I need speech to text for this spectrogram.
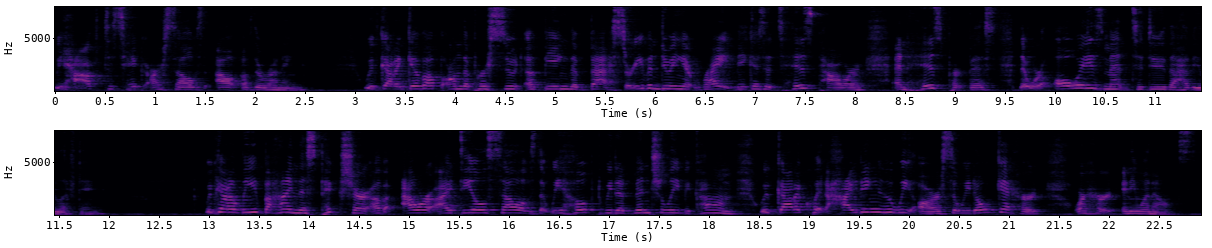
We have to take ourselves out of the running. We've got to give up on the pursuit of being the best or even doing it right because it's His power and His purpose that we're always meant to do the heavy lifting. We've got to leave behind this picture of our ideal selves that we hoped we'd eventually become. We've got to quit hiding who we are so we don't get hurt or hurt anyone else.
